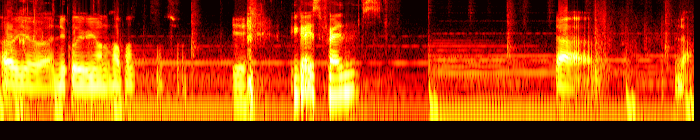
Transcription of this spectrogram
oh, yeah, uh, nuclear, you wanna hop on? Oh, sorry. Yeah. You guys friends? Uh, no.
